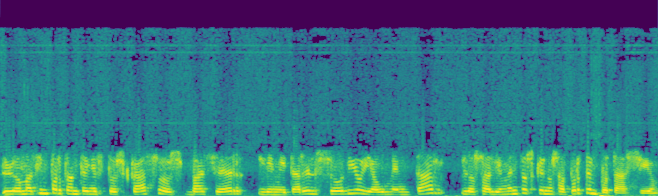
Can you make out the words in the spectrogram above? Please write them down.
Lo más importante en estos casos va a ser limitar el sodio y aumentar los alimentos que nos aporten potasio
